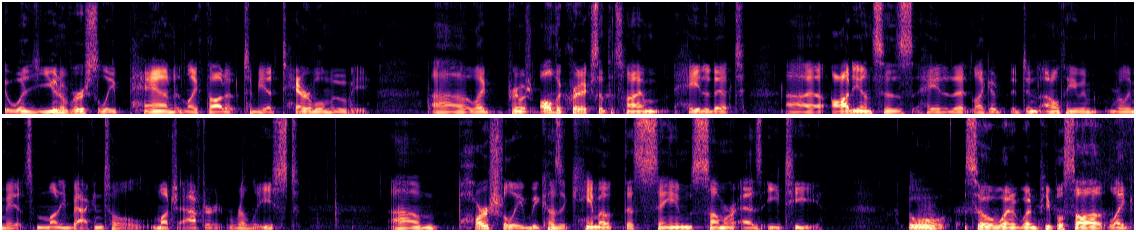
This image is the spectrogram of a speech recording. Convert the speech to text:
it was universally panned and like thought it to be a terrible movie. Uh, like pretty much all the critics at the time hated it. Uh, audiences hated it. Like it, it didn't. I don't think it even really made its money back until much after it released. Um, partially because it came out the same summer as E.T Ooh, so when when people saw like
